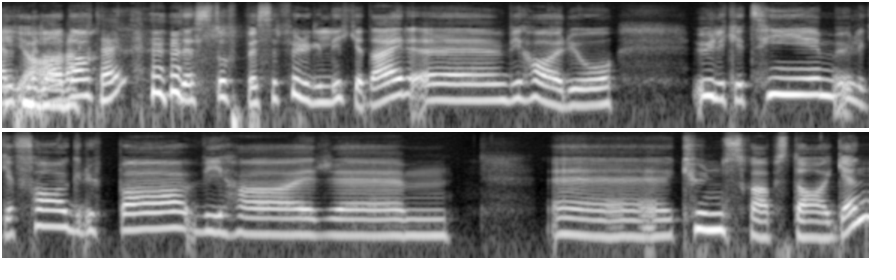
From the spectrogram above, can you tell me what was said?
hjelpemidler Ja og da. verktøy. Det stopper selvfølgelig ikke der. Uh, vi har jo ulike team, ulike faggrupper. Vi har eh, eh, Kunnskapsdagen,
